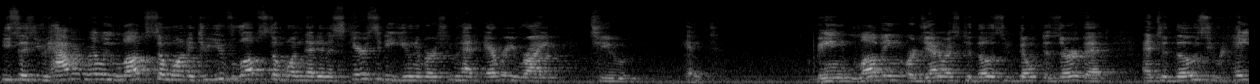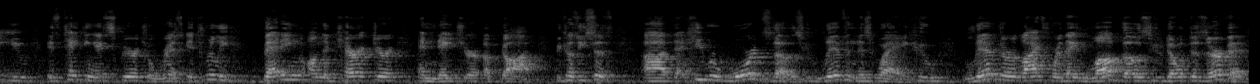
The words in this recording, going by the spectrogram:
He says you haven't really loved someone until you've loved someone that in a scarcity universe you had every right to hate. Being loving or generous to those who don't deserve it and to those who hate you is taking a spiritual risk. It's really betting on the character and nature of God. Because he says uh, that he rewards those who live in this way, who live their life where they love those who don't deserve it.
